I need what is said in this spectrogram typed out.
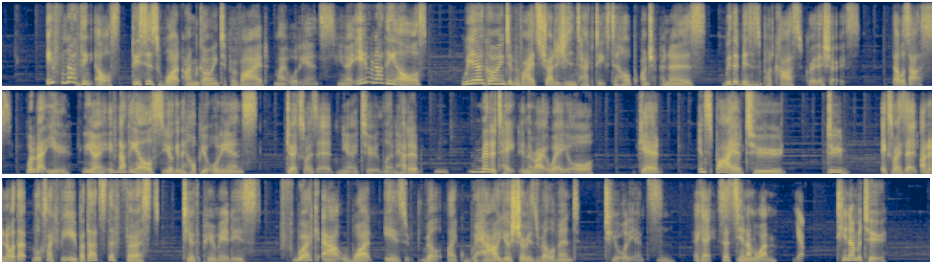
If nothing else, this is what I'm going to provide my audience. You know, if nothing else, we are going to provide strategies and tactics to help entrepreneurs with a business podcast grow their shows. That was us. What about you? You know, if nothing else, you're going to help your audience do XYZ, you know, to learn how to meditate in the right way or get inspired to do XYZ. I don't know what that looks like for you, but that's the first tier of the pyramid is work out what is real, like how your show is relevant to your audience. Mm. Okay, so that's tier number one. Yep. Tier number two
